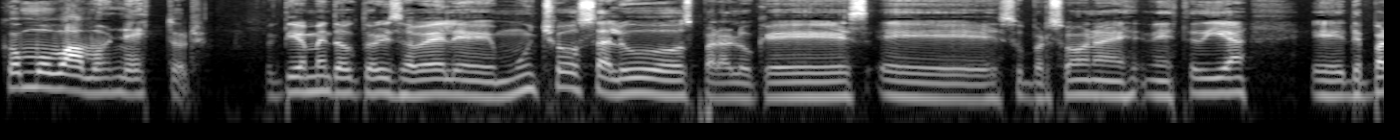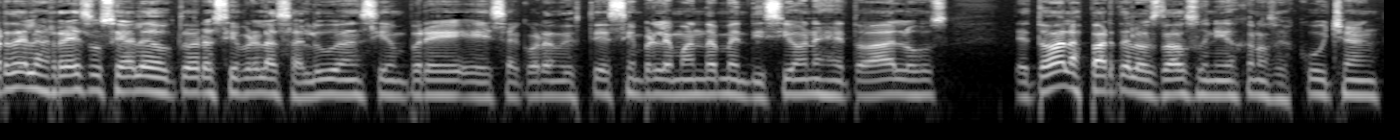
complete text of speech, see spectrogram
¿Cómo vamos, Néstor? Efectivamente, doctor Isabel, eh, muchos saludos para lo que es eh, su persona en este día. Eh, de parte de las redes sociales, doctora, siempre la saludan, siempre se acuerdan de usted, siempre le mandan bendiciones de, todas los, de todas las partes de los Estados Unidos que nos escuchan,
